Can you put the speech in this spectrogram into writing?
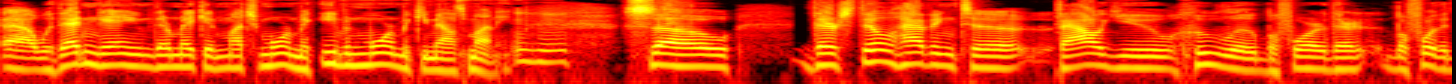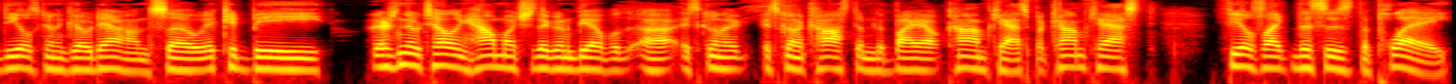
uh, with Endgame, they're making much more, Mic- even more Mickey Mouse money. So they're still having to value Hulu before they're before the deal's going to go down. So it could be. There's no telling how much they're going to be able. Uh, it's going to it's going to cost them to buy out Comcast, but Comcast feels like this is the play.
